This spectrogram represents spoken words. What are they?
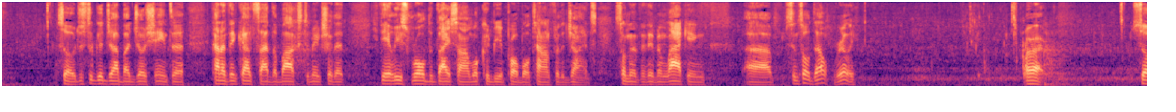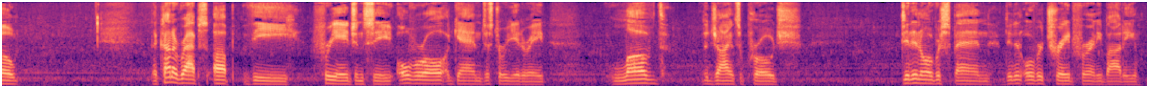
so just a good job by Joe Schoen to kind of think outside the box to make sure that they at least rolled the dice on what could be a Pro Bowl talent for the Giants, something that they've been lacking uh, since Odell, really. All right. So that kind of wraps up the free agency. Overall, again, just to reiterate, loved the Giants' approach. Didn't overspend, didn't overtrade for anybody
